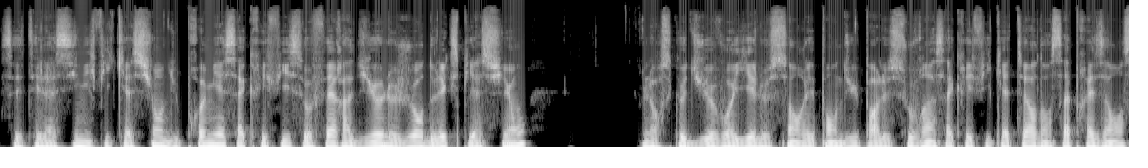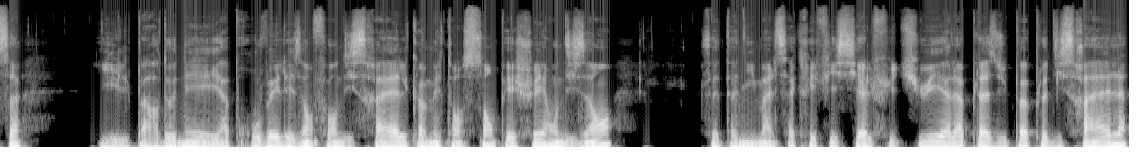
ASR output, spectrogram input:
C'était la signification du premier sacrifice offert à Dieu le jour de l'expiation. Lorsque Dieu voyait le sang répandu par le souverain sacrificateur dans sa présence, il pardonnait et approuvait les enfants d'Israël comme étant sans péché en disant Cet animal sacrificiel fut tué à la place du peuple d'Israël,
